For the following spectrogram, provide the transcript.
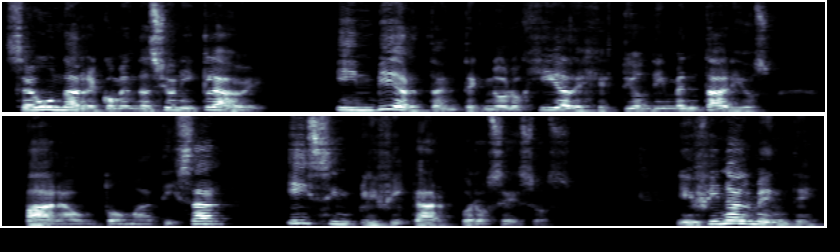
Segunda recomendación y clave, invierta en tecnología de gestión de inventarios para automatizar y simplificar procesos. Y finalmente,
